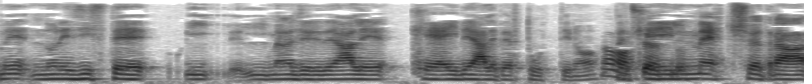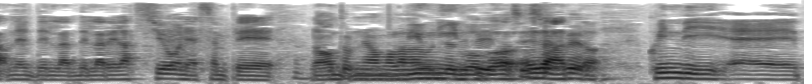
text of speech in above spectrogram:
me non esiste il, il, manager ideale che è ideale per tutti, no? no Perché certo. il match tra, ne, della, della, relazione è sempre no, bionivoco. Sì, esatto. Quindi eh,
